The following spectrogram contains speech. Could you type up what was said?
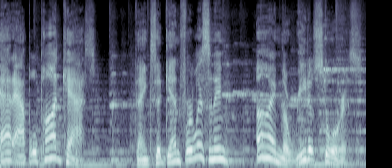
at Apple Podcasts. Thanks again for listening. I'm the Readasaurus.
